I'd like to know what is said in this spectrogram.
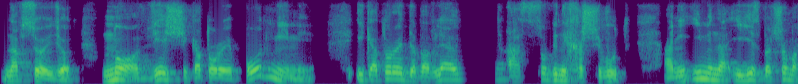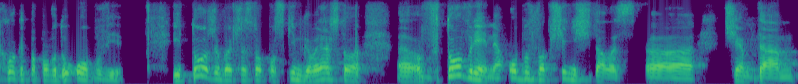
на все идет. Но вещи, которые под ними и которые добавляют особенный хашивут. Они именно, и есть большой махлокот по поводу обуви. И тоже большинство пуским говорят, что э, в то время обувь вообще не считалась э, чем-то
